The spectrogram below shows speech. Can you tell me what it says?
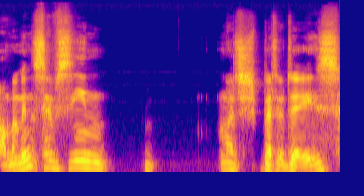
armaments have seen much better days.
